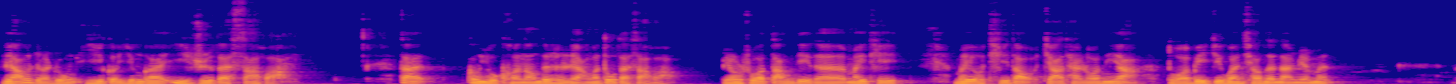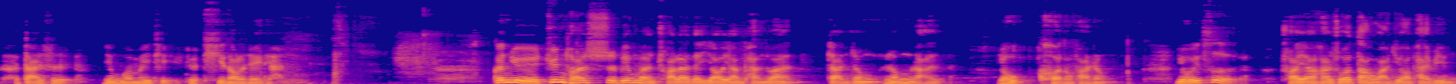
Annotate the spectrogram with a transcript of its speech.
两者中一个应该一直在撒谎。但更有可能的是，两个都在撒谎。比如说，当地的媒体没有提到加泰罗尼亚躲避机关枪的难民们，但是英国媒体就提到了这一点。根据军团士兵们传来的谣言判断，战争仍然有可能发生。有一次传言还说当晚就要派兵。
